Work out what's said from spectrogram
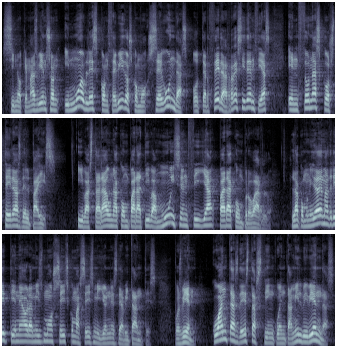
sino que más bien son inmuebles concebidos como segundas o terceras residencias en zonas costeras del país. Y bastará una comparativa muy sencilla para comprobarlo. La Comunidad de Madrid tiene ahora mismo 6,6 millones de habitantes. Pues bien, ¿cuántas de estas 50.000 viviendas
